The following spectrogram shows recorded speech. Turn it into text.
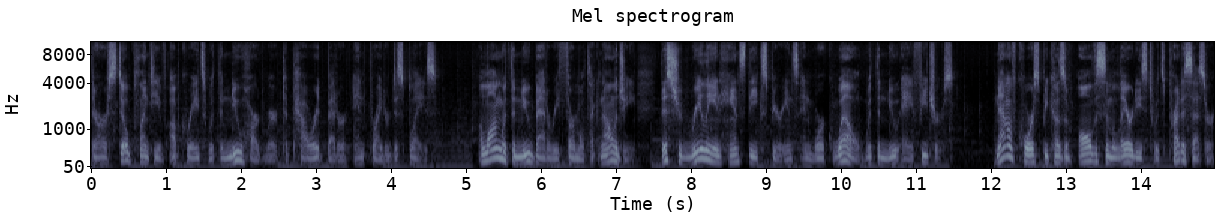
there are still plenty of upgrades with the new hardware to power it better and brighter displays. Along with the new battery thermal technology, this should really enhance the experience and work well with the new A features. Now, of course, because of all the similarities to its predecessor,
